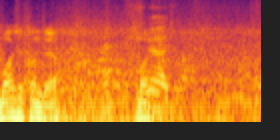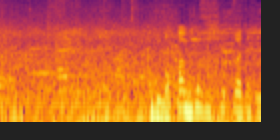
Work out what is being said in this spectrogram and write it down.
뭐 하실 건데요? 뭐, 해야지. 뭐 하면서 쉴 거냐고.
